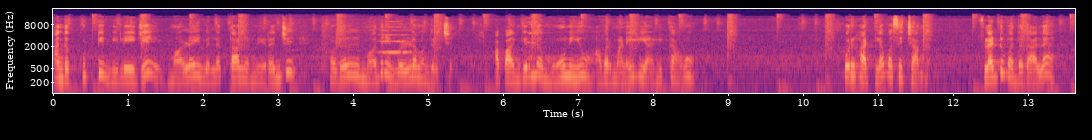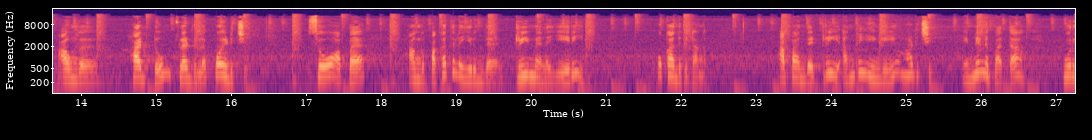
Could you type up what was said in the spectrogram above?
அந்த குட்டி வில்லேஜே மழை வெள்ளத்தால் நிறைஞ்சு கடல் மாதிரி வெள்ளம் வந்துருச்சு. அப்போ அங்கிருந்த மோனியும் அவர் மனைவி அனிதாவும் ஒரு ஹட்டில் வசித்தாங்க ஃப்ளட்டு வந்ததால் அவங்க ஹட்டும் ஃப்ளட்டில் போயிடுச்சு. ஸோ அப்போ அங்கே பக்கத்தில் இருந்த ட்ரீ மேலே ஏறி உட்காந்துக்கிட்டாங்க அப்போ அந்த ட்ரீ அங்கேயும் இங்கேயும் ஆடிச்சு. என்னென்னு பார்த்தா ஒரு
